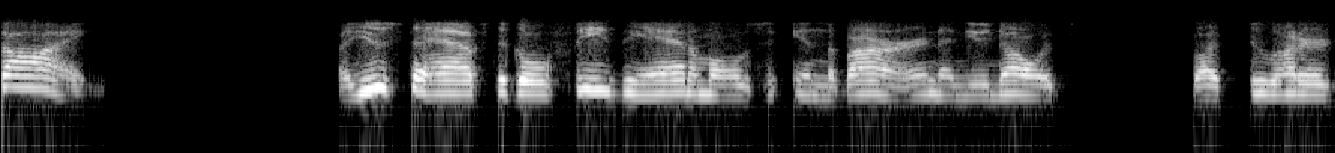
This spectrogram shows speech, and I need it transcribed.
thigh. I used to have to go feed the animals in the barn, and you know it's about 200,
